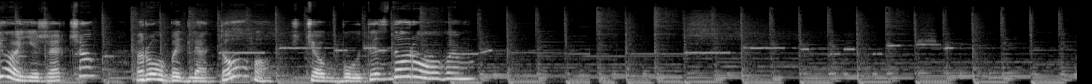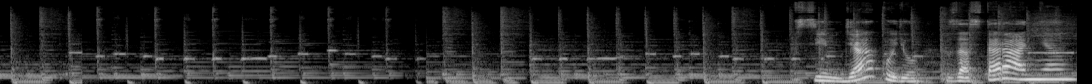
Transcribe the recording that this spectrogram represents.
Що їжачок робить для того, щоб бути здоровим? Всім дякую за старання.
